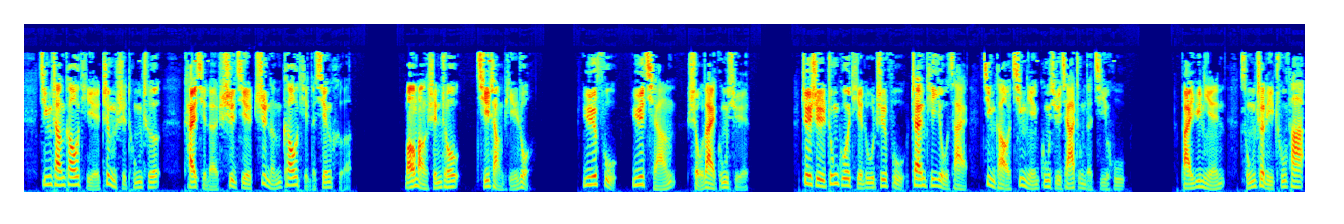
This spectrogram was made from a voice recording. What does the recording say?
——京张高铁正式通车。开启了世界智能高铁的先河。莽莽神州，其长贫弱，曰富曰强，首赖公学。这是中国铁路之父詹天佑在《敬告青年工学家》中的疾呼。百余年从这里出发，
